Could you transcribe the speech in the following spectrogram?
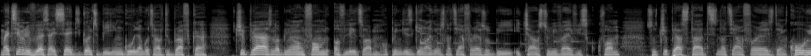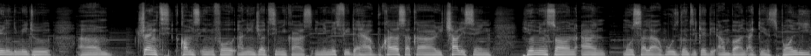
my team review, as I said, is going to be in goal. I'm going to have Dubravka. Trippier has not been on form of late, so I'm hoping this game against Nottingham Forest will be a chance to revive his form. So Trippier starts Nottingham Forest, then Colwill in the middle. Um, Trent comes in for an injured Tsimikas. In the midfield, I have Bukayo Saka, Richarlison, Heung-min and Mo Salah, who is going to get the armband against Burnley.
